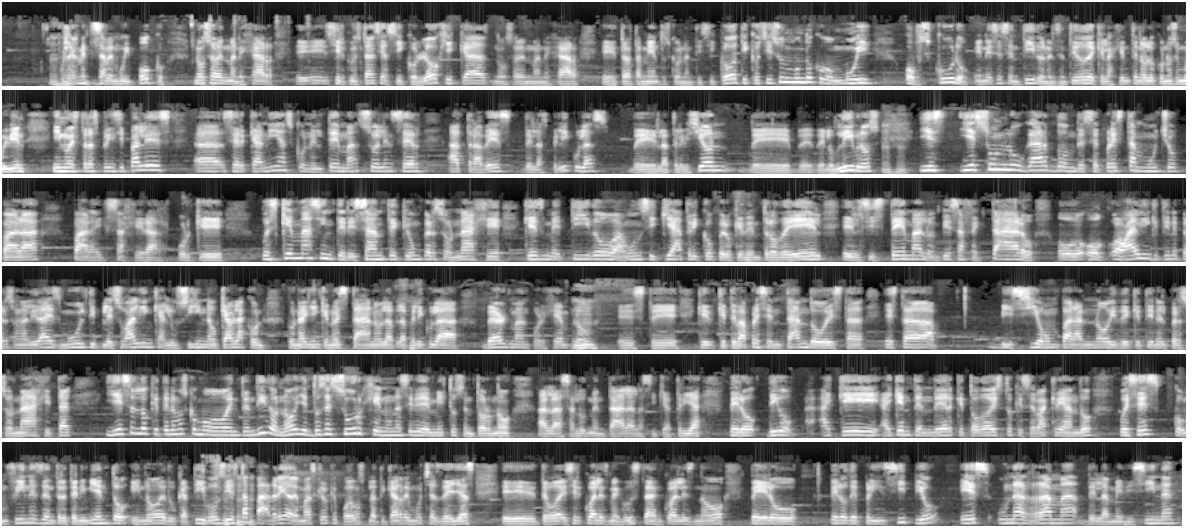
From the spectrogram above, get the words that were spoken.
pues realmente saben muy poco. No saben manejar eh, circunstancias psicológicas, no saben manejar eh, tratamientos con antipsicóticos y es un mundo como muy obscuro en ese sentido, en el sentido de que la gente no lo conoce muy bien y nuestras principales uh, cercanías con el tema suelen ser a través de las películas, de la televisión, de, de, de los libros, uh -huh. y, es, y es un lugar donde se presta mucho para, para exagerar, porque pues qué más interesante que un personaje que es metido a un psiquiátrico, pero que dentro de él el sistema lo empieza a afectar, o, o, o, o, alguien que tiene personalidades múltiples, o alguien que alucina, o que habla con, con alguien que no está, ¿no? La, la película Birdman, por ejemplo, mm. este, que, que, te va presentando esta, esta visión paranoide que tiene el personaje y tal y eso es lo que tenemos como entendido, ¿no? Y entonces surgen una serie de mitos en torno a la salud mental, a la psiquiatría, pero digo, hay que, hay que entender que todo esto que se va creando, pues es con fines de entretenimiento y no educativos, y está padre, además creo que podemos platicar de muchas de ellas, eh, te voy a decir cuáles me gustan, cuáles no, pero, pero de principio es una rama de la medicina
